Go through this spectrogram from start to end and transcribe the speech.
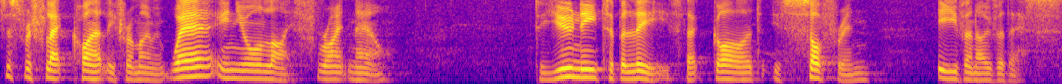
Just reflect quietly for a moment. Where in your life right now do you need to believe that God is sovereign even over this?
